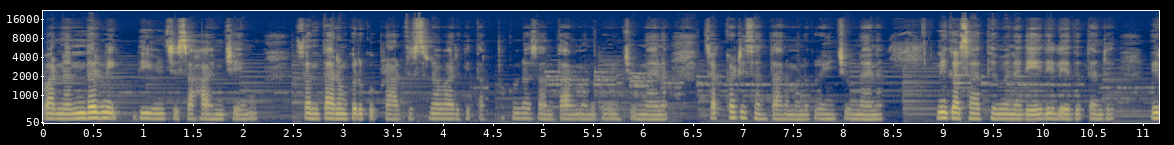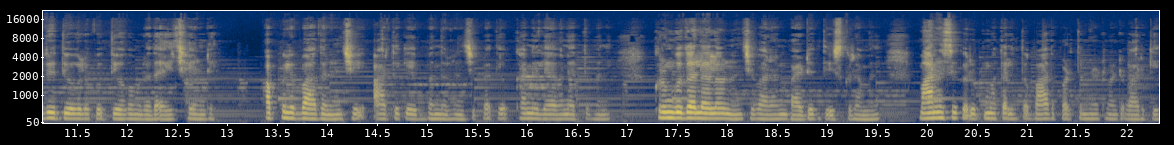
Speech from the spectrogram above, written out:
వారిని అందరినీ దీవించి సహాయం చేయము. సంతానం కొరకు ప్రార్థిస్తున్న వారికి తప్పకుండా సంతానం అనుగ్రహించి ఉన్నాయన చక్కటి సంతానం అనుగ్రహించి ఉన్నాయన నీకు అసాధ్యమైనది ఏదీ లేదు తండ్రి. నిరుద్యోగులకు ఉద్యోగంలో దయచేయండి. అప్పుల బాధ నుంచి ఆర్థిక ఇబ్బందుల నుంచి ప్రతి ఒక్కరిని లేవనెత్తమని కృంగుదలలో నుంచి వాళ్ళని బయటకు తీసుకురామని మానసిక రుగ్మతలతో బాధపడుతున్నటువంటి వారికి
